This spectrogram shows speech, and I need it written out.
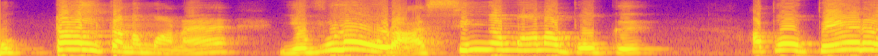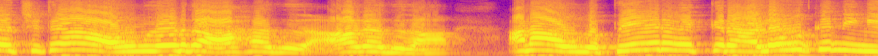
முட்டாள்தனமான எவ்வளவு ஒரு அசிங்கமான போக்கு. அப்போ பேர் வச்சுட்டா அவங்களோடது ஆகாது ஆகாதுதான். ஆனா அவங்க பேர் வைக்கிற அளவுக்கு நீங்க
